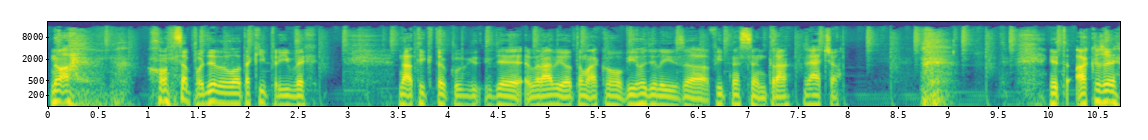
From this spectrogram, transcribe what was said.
No a on sa podelil o taký príbeh na TikToku, kde vraví o tom, ako ho vyhodili z eh, fitness centra. Za čo? Je to akože...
